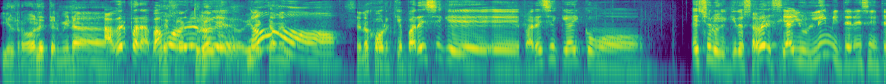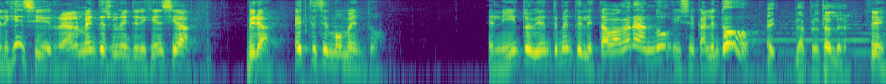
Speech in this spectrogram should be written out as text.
y el robot le termina... A ver, pará, vamos le a ver el dedo directamente. No. Se. Porque parece que, eh, parece que hay como... Eso es lo que quiero saber, si hay un límite en esa inteligencia, si realmente es una inteligencia... Mira, este es el momento. El niñito evidentemente le estaba ganando y se calentó. Ahí, le apretó el dedo. Sí,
